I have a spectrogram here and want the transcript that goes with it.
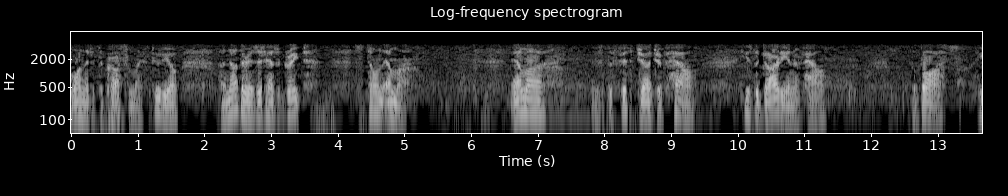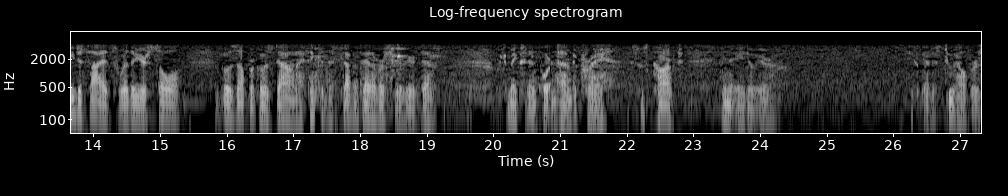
One, that it's across from my studio. Another is it has a great stone Emma. Emma is the fifth judge of hell. He's the guardian of hell, the boss. He decides whether your soul goes up or goes down. I think in the seventh anniversary of your death, which makes it an important time to pray. This was carved in the Edo era. He's got his two helpers,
